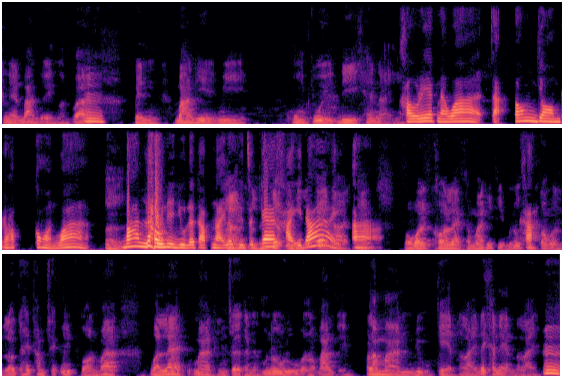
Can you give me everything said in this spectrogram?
คะแนนบ้านตัวเองก่อนว่าอืมเป็นบ้านที่มีฮวงจุ้ยดีแค่ไหน เขาเรียกนะว่าจะต้องยอมรับก่อนว่าเออ บ้านเราเนี่ยอยู่ระดับไหนเราอ่าถึงจะเราถึงแก้ไขจะได้แก้ได้ อ่าใช่เพราะว่าข้อแรกสัมมาทิฏฐิมันต้องค่ะถูกต้องก่อนเราจะให้ทำเช็คลิสต์ก่อนว่า วันแรกมาถึงเจอกันเนี่ยมันต้องรู้ก่อนว่าบ้านตัวเองประมาณอยู่เกรดอะไรได้คะแนนอะไรอืม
